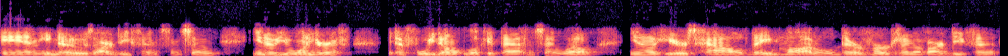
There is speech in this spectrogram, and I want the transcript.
and he knows our defense, and so you know, you wonder if if we don't look at that and say, well, you know, here's how they modeled their version of our defense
